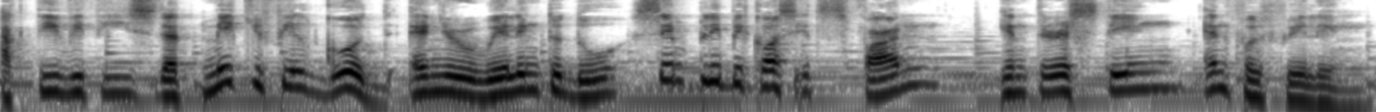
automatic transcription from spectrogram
activities that make you feel good and you're willing to do simply because it's fun, interesting, and fulfilling.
